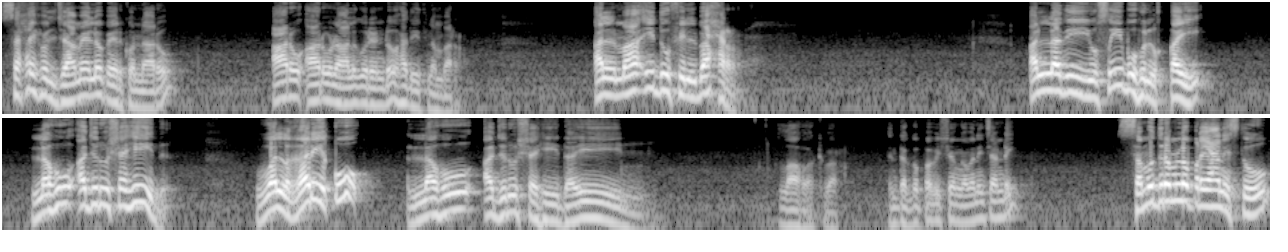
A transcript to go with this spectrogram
సహీహుల్ జామేలో పేర్కొన్నారు ఆరు ఆరు నాలుగు రెండు హదీఫ్ నంబర్ అల్ మాయిదు ఫిల్ బహర్ అల్లది యుసీబుహుల్ కై లహు అజరు షహీద్ వల్ గరీకు లహు అజరు షహీదైన్ అల్లాహు అక్బర్ ఎంత గొప్ప విషయం గమనించండి సముద్రంలో ప్రయాణిస్తూ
